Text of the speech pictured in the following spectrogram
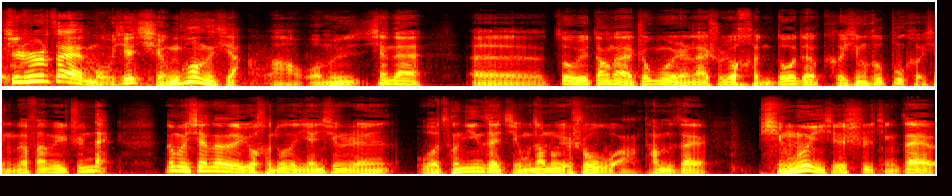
其实，在某些情况下啊，我们现在。呃，作为当代中国人来说，有很多的可行和不可行的范围之内。那么现在呢，有很多的年轻人，我曾经在节目当中也说过啊，他们在评论一些事情，在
